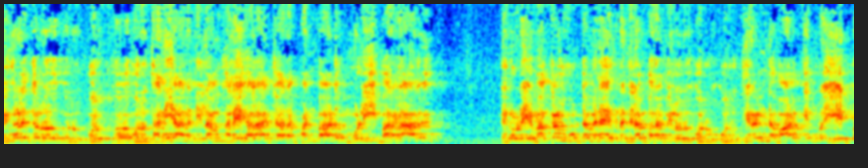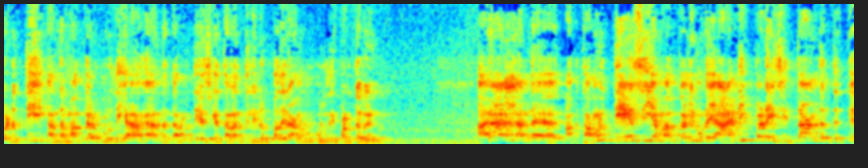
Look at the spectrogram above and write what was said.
எங்களுக்கு ஒரு ஒரு- ஒரு ஒரு தனியான நிலம் கலை கலாச்சார பண்பாடு மொழி வரலாறு எங்களுடைய மக்கள் கூட்டம் என எங்களுடைய நிலப்பரப்பில் ஒரு ஒரு ஒரு திரண்ட வாழ்க்கை முறையை ஏற்படுத்தி அந்த மக்கள் உறுதியாக அந்த தமிழ் தேசிய தளத்தில் இருப்பதை நாங்கள் உறுதிப்படுத்த வேண்டும். ஆனால் அந்த தமிழ் தேசிய மக்களினுடைய அடிப்படை சித்தாந்தத்துக்கு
